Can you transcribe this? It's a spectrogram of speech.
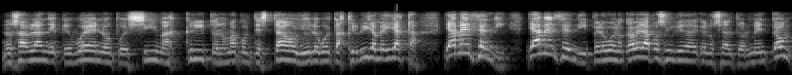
nos hablan de que, bueno, pues sí, me ha escrito, no me ha contestado, yo le he vuelto a escribir, ya, me, ya está, ya me encendí, ya me encendí, pero bueno, cabe la posibilidad de que no sea el tormento,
